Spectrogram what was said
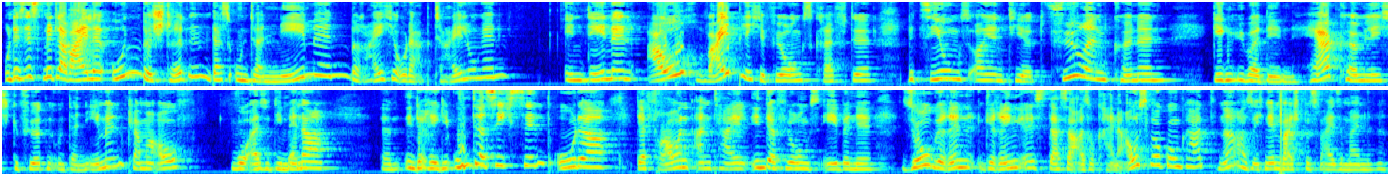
Und es ist mittlerweile unbestritten, dass Unternehmen, Bereiche oder Abteilungen, in denen auch weibliche Führungskräfte beziehungsorientiert führen können, gegenüber den herkömmlich geführten Unternehmen, Klammer auf, wo also die Männer ähm, in der Regel unter sich sind oder der Frauenanteil in der Führungsebene so gering, gering ist, dass er also keine Auswirkung hat. Ne? Also ich nehme beispielsweise meine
